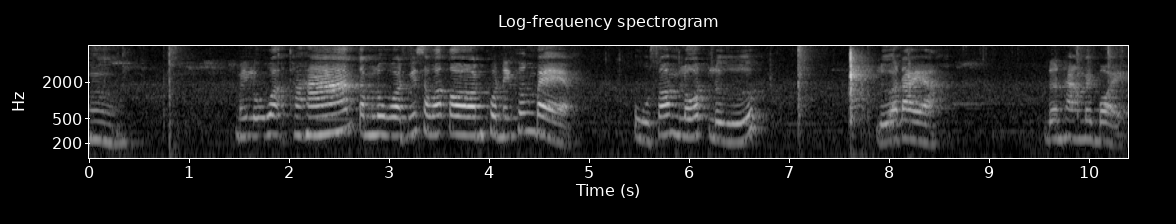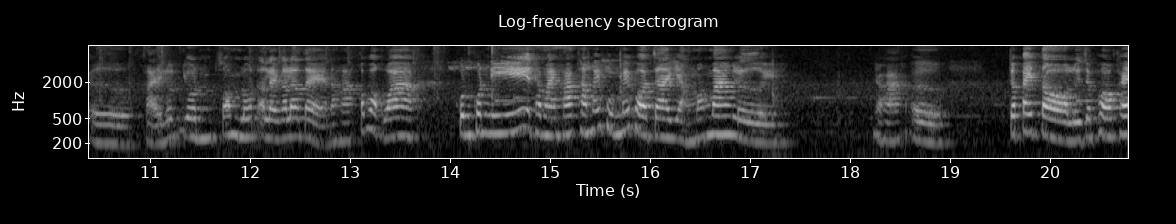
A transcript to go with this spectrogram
อืม ไม่รู้อะทหารตำรวจวิศวกรคนในเครื่องแบบอู่ซ่อมรถหรือ หรืออะไรอะเดินทางบ่อยๆเออขายรถยนต์ซ่อมรถอะไรก็แล้วแต่นะคะเขาบอกว่าคนคนนี้ทำไมคะทำให้คุณไม่พอใจอย่างมาก ๆเลยนะคะ เออ จะไปต่อหรือจะพอแค่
